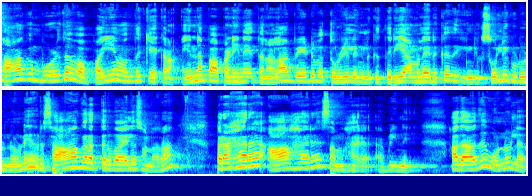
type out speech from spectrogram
சாகும்பொழுது அவள் பையன் வந்து கேட்குறான் என்னப்பா பண்ணினே? இத்தனை நாளாக வேடுவ தொழில் எங்களுக்கு தெரியாமலே இருக்குது. அது எங்களுக்கு சொல்லிக் கொடுன்னொடனே ஒரு சாகர தருவாயில் சொன்னாராம். பிரஹர ஆஹர சம்ஹர அப்படின்னு. அதாவது ஒன்றும் இல்லை.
